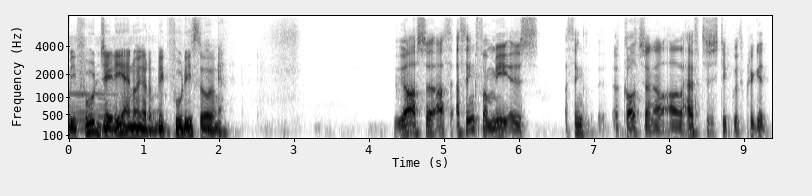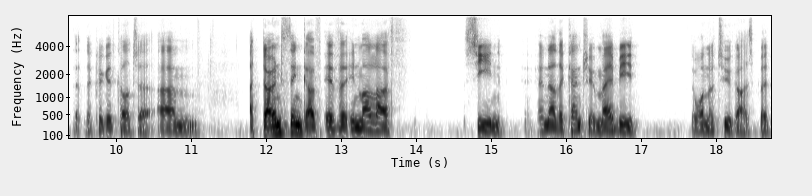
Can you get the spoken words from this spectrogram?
be food, JD. I know you're a big foodie, so Yeah, so I, th- I think for me is I think a culture, and I'll, I'll have to stick with cricket, the, the cricket culture. Um, I don't think I've ever in my life seen another country, maybe the one or two guys, but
